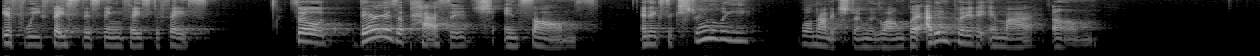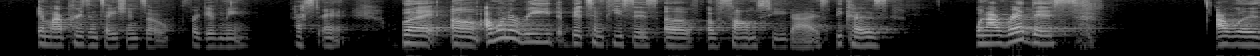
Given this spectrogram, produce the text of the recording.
if we face this thing face to face. So, there is a passage in Psalms, and it's extremely, well, not extremely long, but I didn't put it in my um, in my presentation, so forgive me, Pastor Ant. But um, I want to read bits and pieces of, of Psalms to you guys because when I read this, I was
